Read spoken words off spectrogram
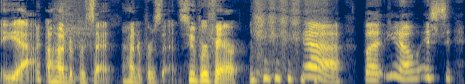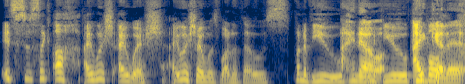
Yeah, hundred percent, hundred percent. Super fair. yeah, but you know, it's it's just like, oh, I wish, I wish, I wish I was one of those, one of you. I one know. of you. I get it.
